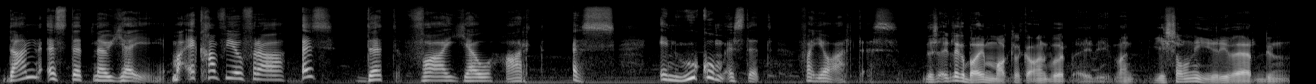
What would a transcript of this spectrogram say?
Dan is dit nou jy. Maar ek gaan vir jou vra, is dit waar jou hart is? En hoekom is dit van jou hart is? Dis eintlik 'n baie maklike antwoord uit die want jy sal nie hierdie werk doen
